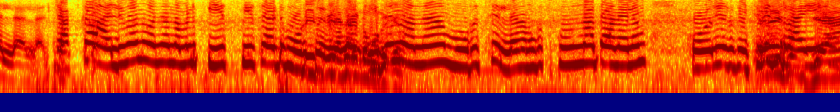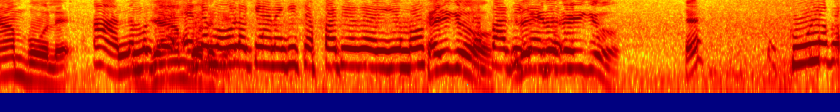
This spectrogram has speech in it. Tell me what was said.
അല്ല. അല്ല ചക്ക അലുവ എന്ന് പറഞ്ഞാൽ നമ്മൾ പീസ് പീസ് ആയിട്ട് മുറിച്ചെടുക്കണം ഇതെന്ന് പറഞ്ഞാൽ മുറിച്ചില്ല. നമുക്ക് സ്പൂണിനകത്താണേലും കോരി എടുക്കുക ഇച്ചിരി ഡ്രൈ പോലെ. ആ നമുക്ക് എന്റെ മോളൊക്കെ ആണെങ്കിൽ ചപ്പാത്തി ഒക്കെ കഴിക്കുമ്പോൾ കഴിക്കോ. ചപ്പാത്തി സ്കൂളിലൊക്കെ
